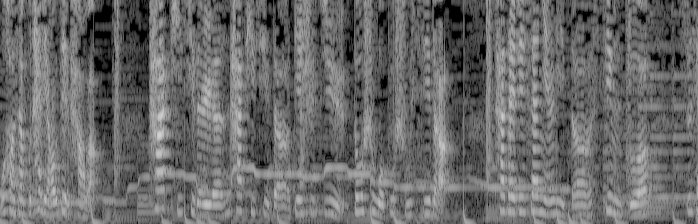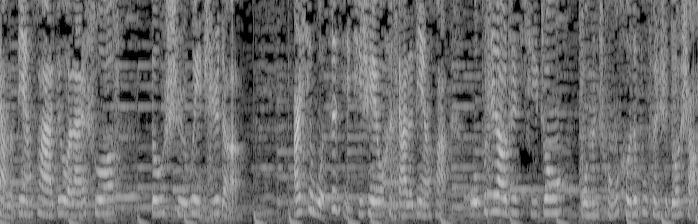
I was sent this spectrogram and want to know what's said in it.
我好像不太了解他了。他提起的人，他提起的电视剧，都是我不熟悉的。他在这三年里的性格、思想的变化，对我来说都是未知的。而且我自己其实也有很大的变化，我不知道这其中我们重合的部分是多少，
